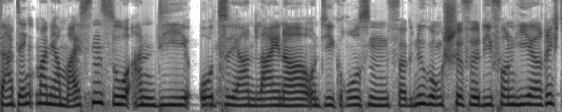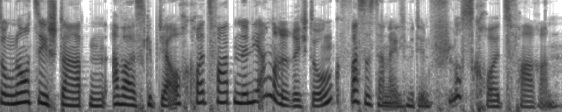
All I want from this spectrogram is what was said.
da denkt man ja meistens so an die Ozeanliner und die großen Vergnügungsschiffe, die von hier Richtung Nordsee starten. Aber es gibt ja auch Kreuzfahrten in die andere Richtung. Was ist dann eigentlich mit den Flusskreuzfahrern?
